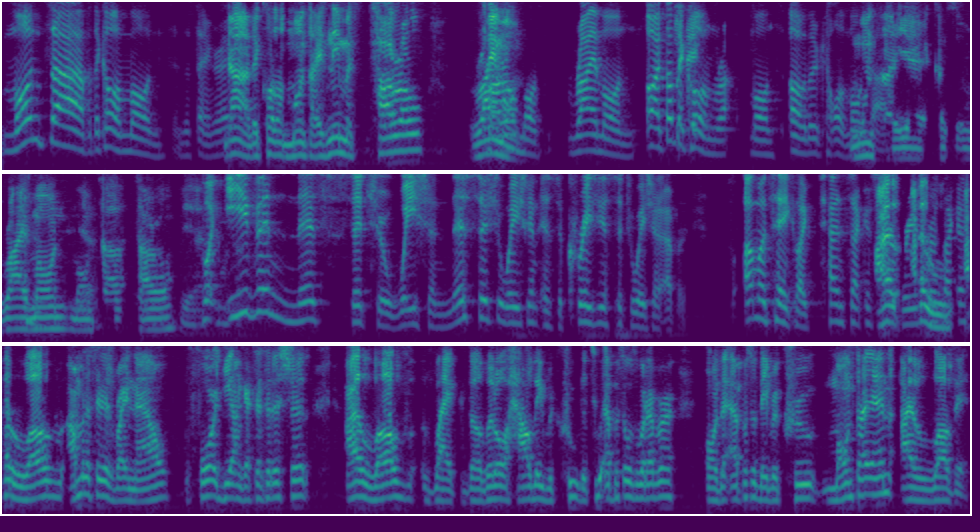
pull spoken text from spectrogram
Monta, but they call him Mon in the thing, right? Nah, they call him Monta. His name is Taro Taro Raimon. Mon. Raimon. Oh, I thought they call him Ra- Mon. Oh, they call him Monta. Monta, yeah, because Raimon, Monta, Taro, yeah. But even this situation, this situation is the craziest situation ever. So I'm gonna take like 10 seconds to I, breathe for a I, second. I love. I'm gonna say this right now before Dion gets into this shit. I love like the little how they recruit the two episodes, whatever, or the episode they recruit Monta in. I love it.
